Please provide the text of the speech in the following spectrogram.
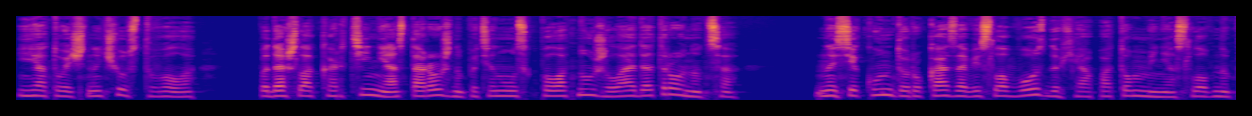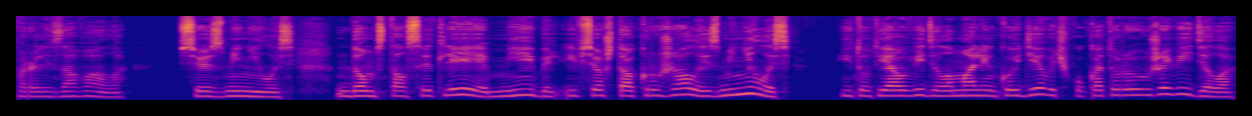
Я точно чувствовала — Подошла к картине осторожно потянулась к полотну, желая дотронуться. На секунду рука зависла в воздухе, а потом меня словно парализовало. Все изменилось. Дом стал светлее, мебель и все, что окружало, изменилось. И тут я увидела маленькую девочку, которую уже видела.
